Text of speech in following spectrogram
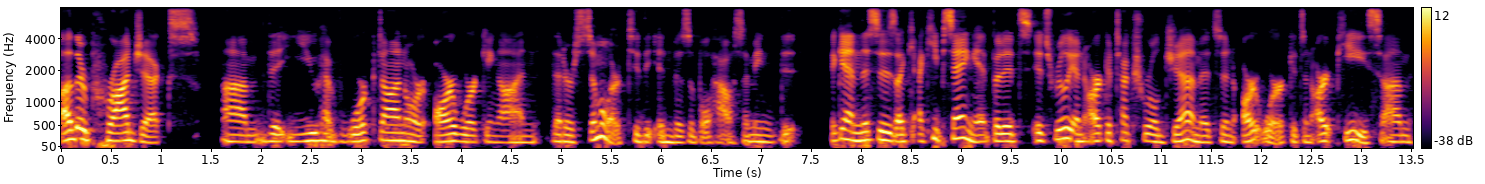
other projects um, that you have worked on or are working on that are similar to the Invisible House. I mean, the, again, this is I, I, keep saying it, but it's it's really an architectural gem. It's an artwork. It's an art piece. Um,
